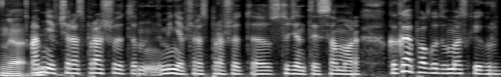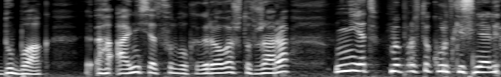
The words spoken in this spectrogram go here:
Э, А мне вчера спрашивают, меня вчера спрашивают э, студенты из Самары, какая погода в Москве? Я говорю, дубак. А они сидят в футболке. Я говорю, а у вас что, жара? Нет, мы просто куртки сняли.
